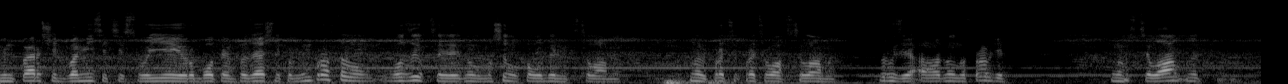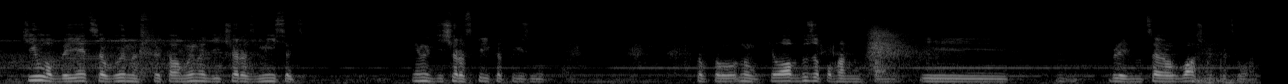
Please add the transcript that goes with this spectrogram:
він перші два місяці своєї роботи МПЗшником, він просто возив це, ну, машину в холодильник з тілами. Ну працював з тілами. Друзі, а ну насправді ну, з тілами тіло вдається винести там іноді через місяць, іноді через кілька тижнів. Тобто, ну, тіла в дуже поганому стані. І блін, ну це важко працювати.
